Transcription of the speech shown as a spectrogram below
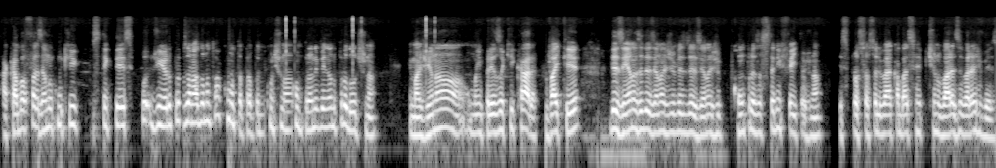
acaba fazendo com que você tenha que ter esse dinheiro provisionado na tua conta para poder continuar comprando e vendendo produtos, né? Imagina uma empresa que, cara, vai ter dezenas e dezenas de vezes dezenas de compras a serem feitas, né? Esse processo ele vai acabar se repetindo várias e várias vezes.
